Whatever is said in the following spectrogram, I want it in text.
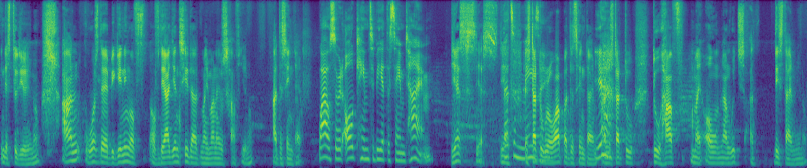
in the studio, you know, and was the beginning of of the agency that my managers have, you know, at the same time. Wow, so it all came to be at the same time. Yes, yes, yeah. That's amazing. I start to grow up at the same time, Yeah. and I start to to have my own language at this time, you know.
